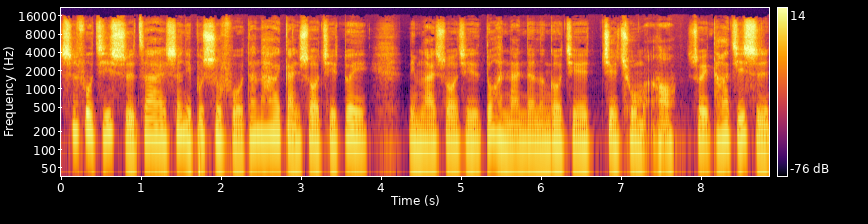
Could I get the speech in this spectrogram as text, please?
师傅即使在身体不舒服，但他会感受，其实对你们来说，其实都很难的能够接接触嘛，哈。所以他即使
